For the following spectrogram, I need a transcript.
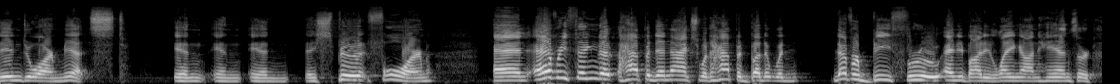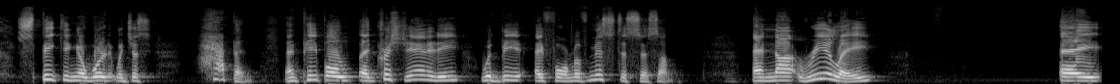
into our midst in, in, in a spirit form and everything that happened in Acts would happen, but it would never be through anybody laying on hands or speaking a word. It would just happen. And people, and Christianity would be a form of mysticism and not really a,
